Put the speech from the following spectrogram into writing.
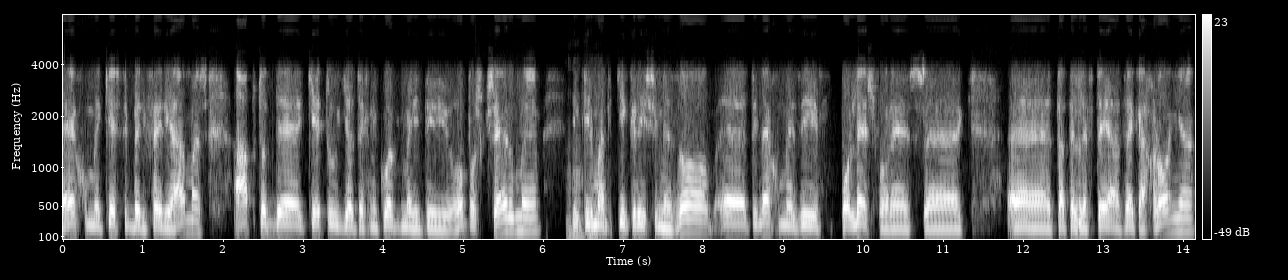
έχουμε και στην περιφέρειά μας άπτονται και του γεωτεχνικού επιμελητήριου. Όπως η κλιματική κρίση είναι εδώ, ε, την έχουμε δει πολλές φορές ε, τα τελευταία δέκα χρόνια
